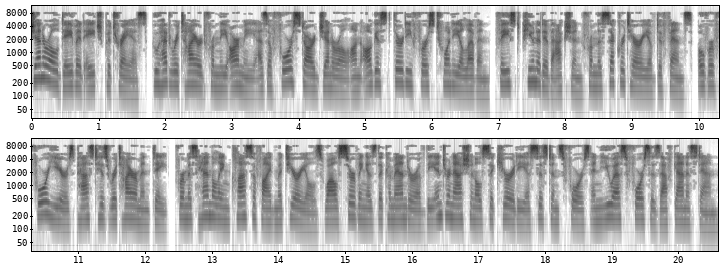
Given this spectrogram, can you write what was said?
General David H. Petraeus, who had retired from the Army as a four-star general on August 31, 2011, faced punitive action from the Secretary of Defense, over four years past his retirement date, for mishandling classified materials while serving as the commander of the International Security Assistance Force and U.S. Forces Afghanistan.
